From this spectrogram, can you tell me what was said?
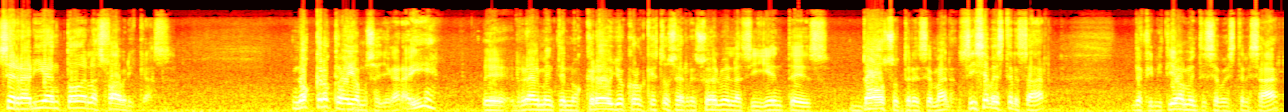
cerrarían todas las fábricas. No creo que vayamos a llegar ahí. Eh, realmente no creo. Yo creo que esto se resuelve en las siguientes dos o tres semanas. Sí se va a estresar. Definitivamente se va a estresar.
